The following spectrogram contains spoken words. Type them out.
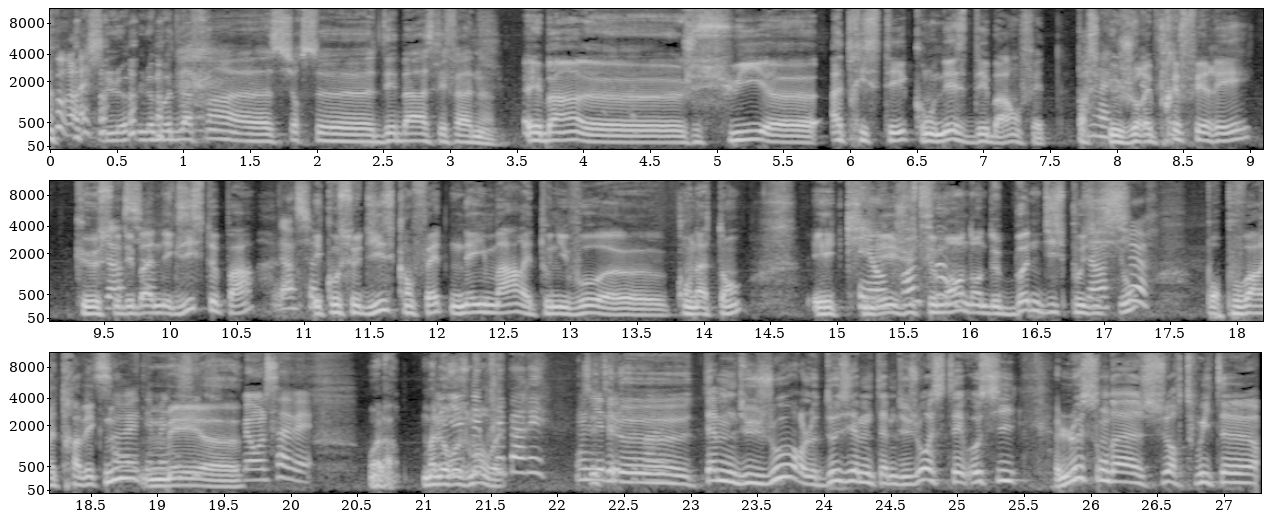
le, mot de la fin sur ce débat, Stéphane Eh ben, je suis attristé qu'on ait ce débat en fait, parce que j'aurais préféré que ce débat n'existe pas et qu'on se dise qu'en fait Neymar est au niveau euh, qu'on attend et qu'il est justement dans de bonnes dispositions pour pouvoir être avec nous. Mais, euh, mais on le savait. Voilà, malheureusement. On préparé. C'était le thème du jour, le deuxième thème du jour. Et c'était aussi le sondage sur Twitter.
